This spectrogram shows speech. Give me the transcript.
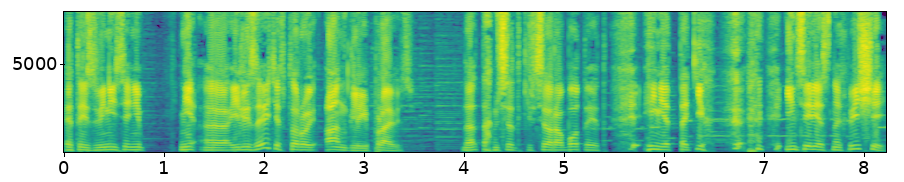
Это, извините, не, не э, Елизавете II Англии править. Да, там все-таки все работает, и нет таких интересных вещей.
